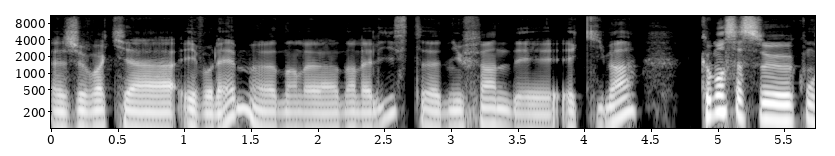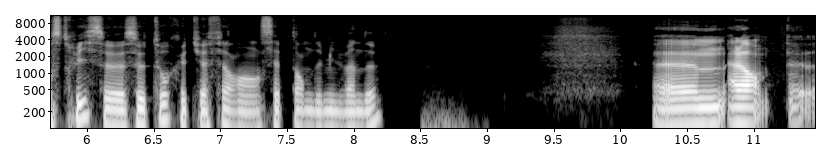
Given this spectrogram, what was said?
je vois qu'il y a Evolem dans la, dans la liste, Newfund et, et Kima. Comment ça se construit ce, tour que tu as fait en septembre 2022 alors, euh,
